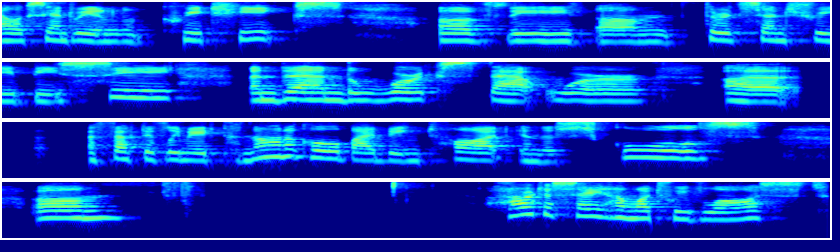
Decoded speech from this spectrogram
Alexandrian critiques of the um, third century BC, and then the works that were uh, effectively made canonical by being taught in the schools. Um, hard to say how much we've lost.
